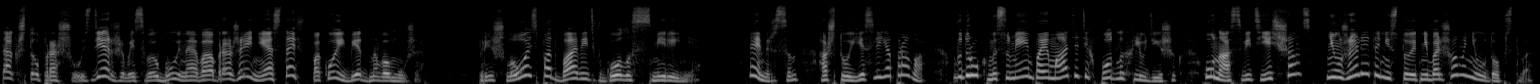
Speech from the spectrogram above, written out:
Так что прошу, сдерживай свое буйное воображение и оставь в покое бедного мужа. Пришлось подбавить в голос смирение. «Эмерсон, а что, если я права? Вдруг мы сумеем поймать этих подлых людишек? У нас ведь есть шанс. Неужели это не стоит небольшого неудобства?»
